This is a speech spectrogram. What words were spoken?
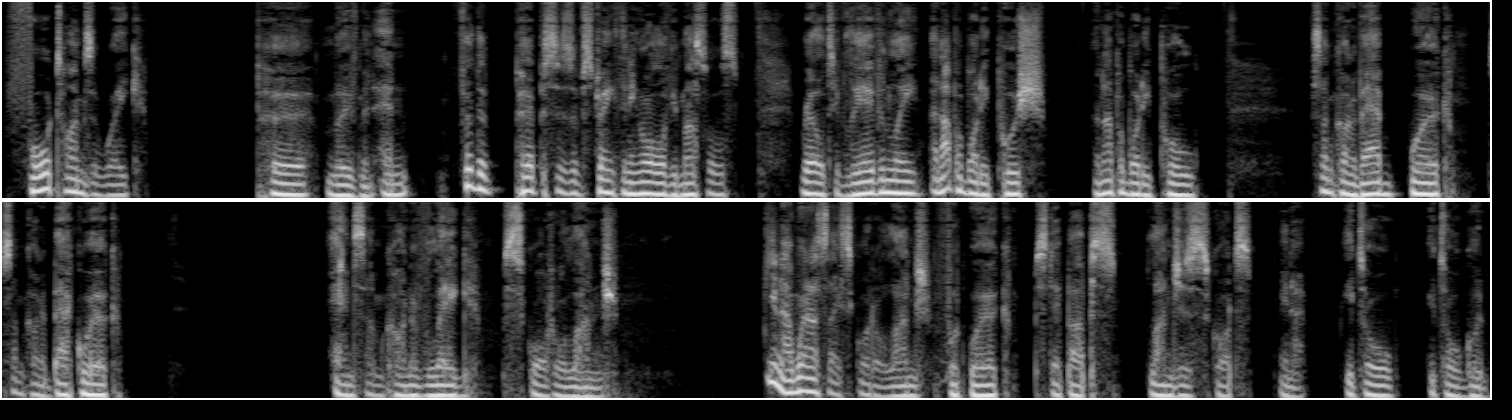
four times a week per movement. And for the purposes of strengthening all of your muscles relatively evenly, an upper body push, an upper body pull, some kind of ab work, some kind of back work, and some kind of leg squat or lunge. You know, when I say squat or lunge, footwork, step ups, lunges, squats, you know, it's all it's all good.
